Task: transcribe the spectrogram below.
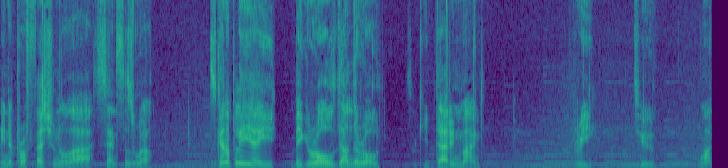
in a professional uh, sense as well. It's gonna play a big role down the road, so keep that in mind. Three, two, one.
